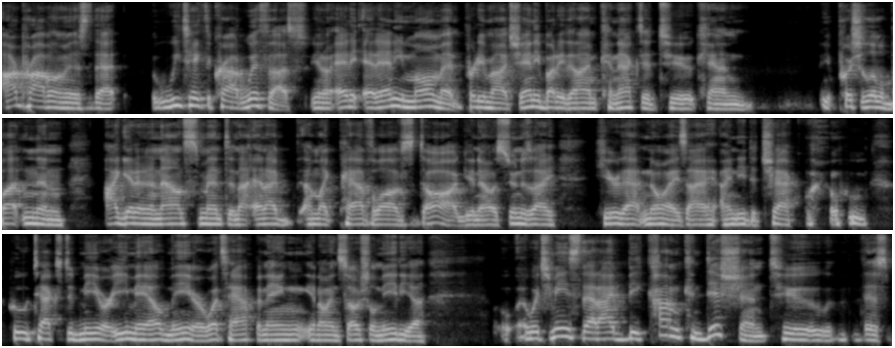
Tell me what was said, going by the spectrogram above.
Our problem is that we take the crowd with us. You know, at, at any moment, pretty much anybody that I'm connected to can push a little button and I get an announcement and I, and I, I'm like Pavlov's dog, you know, as soon as I hear that noise, I, I need to check who, who texted me or emailed me or what's happening, you know, in social media, which means that I become conditioned to this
